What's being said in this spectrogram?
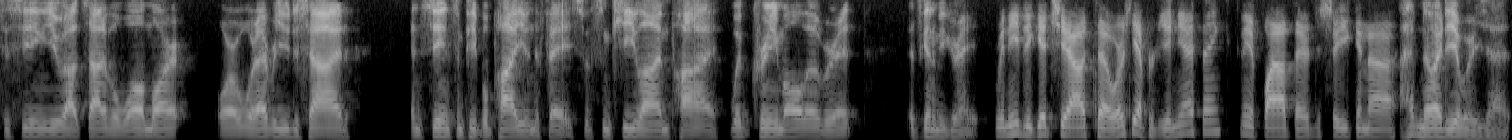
to seeing you outside of a Walmart or whatever you decide and seeing some people pie you in the face with some key lime pie, whipped cream all over it. It's going to be great. we need to get you out. To, where's he at? Virginia, I think. We need to fly out there just so you can uh, I have no idea where he's at.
